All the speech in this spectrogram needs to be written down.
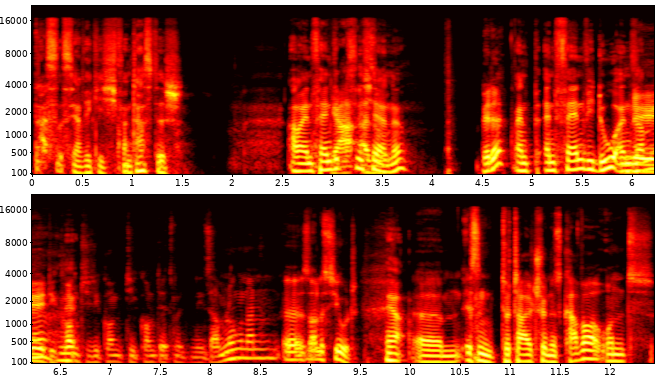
Das ist ja wirklich fantastisch. Aber ein Fan Ja, gibt's nicht also- her, ne? Bitte? Ein, ein Fan wie du, ein Sammler? die kommt, die, kommt, die kommt jetzt mit in die Sammlung und dann äh, ist alles gut. Ja. Ähm, ist ein total schönes Cover und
